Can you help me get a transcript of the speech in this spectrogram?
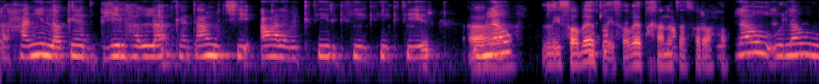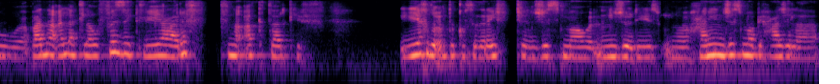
حنين لو كانت بجيل هلأ كانت عملت شيء أعلى بكثير كثير كثير كثير آه، ولو الإصابات الإصابات خانتها صراحة. لو ولو بعدنا أقول لك لو physically عرفنا أكثر كيف ياخذوا into consideration جسمها وال injuries وإنه حنين جسمها بحاجة ل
